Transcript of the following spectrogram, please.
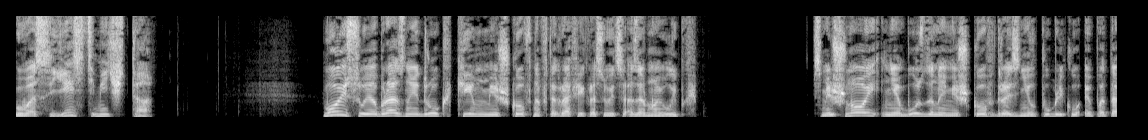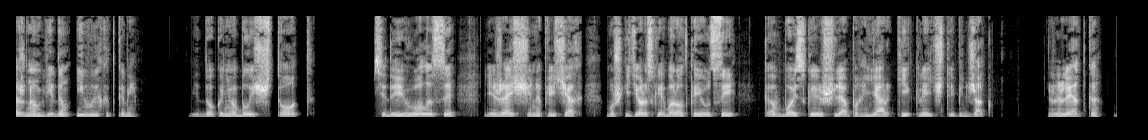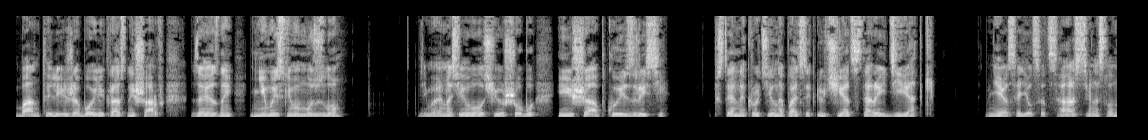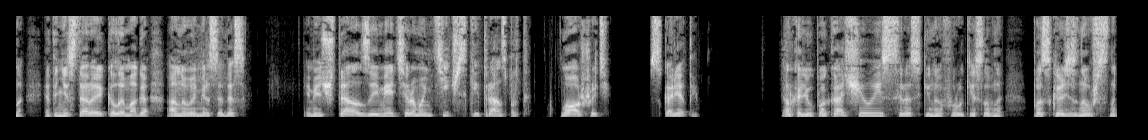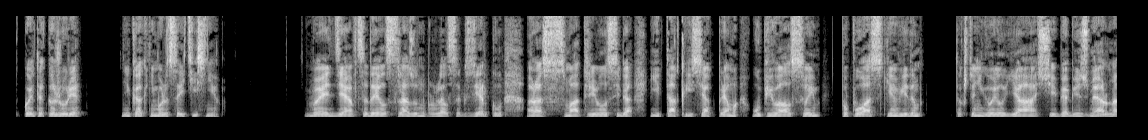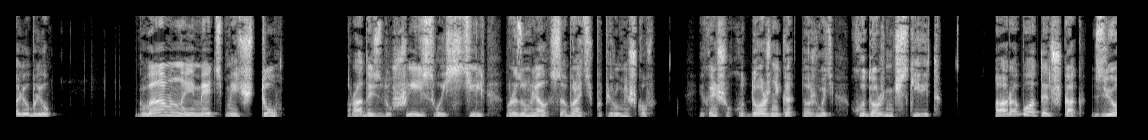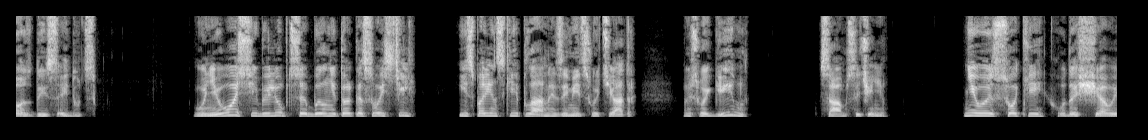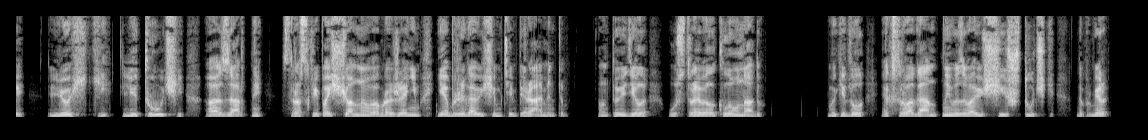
У вас есть мечта? Мой своеобразный друг Ким Мешков на фотографии красуется озорной улыбкой. Смешной, необузданный Мешков дразнил публику эпатажным видом и выходками. Видок у него был еще тот. Седые волосы, лежащие на плечах, мушкетерская бородка и усы, ковбойская шляпа, яркий клетчатый пиджак. Жилетка, бант или жабо или красный шарф, завязанный немыслимым узлом. Зимой он носил волчью шубу и шапку из рыси. Постоянно крутил на пальце ключи от старой девятки. В нее садился царственно, словно это не старая колымага, а новый Мерседес. И мечтал заиметь романтический транспорт, лошадь с каретой. Он ходил покачиваясь, раскинув руки, словно поскользнувшись на какой-то кожуре никак не может сойти с нее. Войдя в ЦДЛ, сразу направлялся к зеркалу, рассматривал себя и так и сяк прямо упивал своим папуасским видом, так что не говорил «я себя безмерно люблю». Главное — иметь мечту, радость души и свой стиль, вразумлял собратьев по перу мешков. И, конечно, у художника должен быть художнический вид. А работает ж как звезды сойдутся. У него, себелюбца, был не только свой стиль и исполинские планы заиметь свой театр, но и свой гимн сам сочинил. Невысокий, худощавый, легкий, летучий, азартный, с раскрепощенным воображением и обжигающим темпераментом, он то и дело устраивал клоунаду, выкидывал экстравагантные вызывающие штучки, например,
